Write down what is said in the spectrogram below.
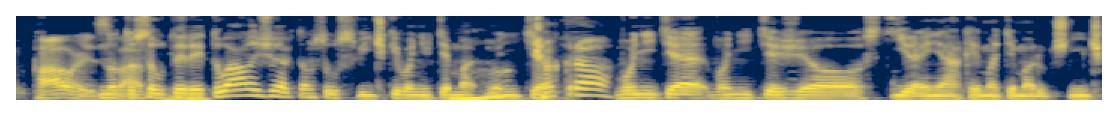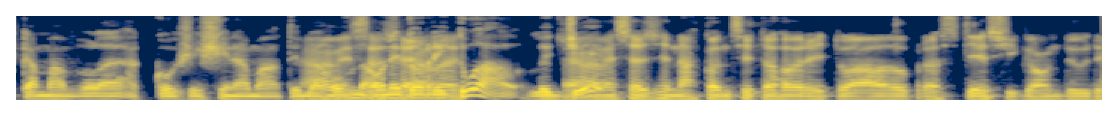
jsou- powers, No to jsou ty rituály, že jak tam jsou svíčky, oni tě, Aha, oni tě, Čakra. oni tě, oni tě, že jo, stírají nějakýma těma ručníčkama, vole, a kožešinama, Já hovna. myslel, On je to ale- rituál, legit. Já myslím, že na konci toho rituálu prostě she gonna do the...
